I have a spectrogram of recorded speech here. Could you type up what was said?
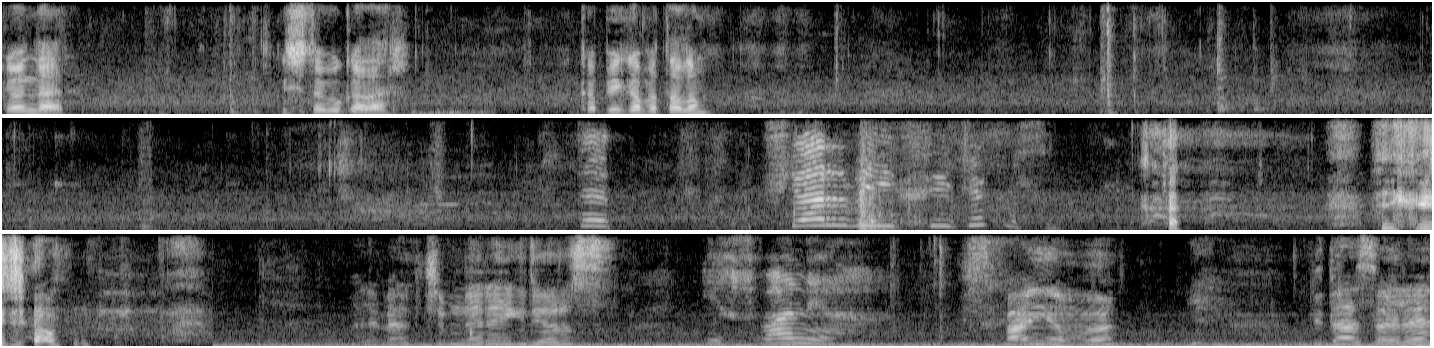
Gönder. İşte bu kadar. Kapıyı kapatalım. Şu arabayı yıkayacak mısın? Yıkayacağım. Ali Berk'cim nereye gidiyoruz? İspanya. İspanya mı? Bir daha söyle.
